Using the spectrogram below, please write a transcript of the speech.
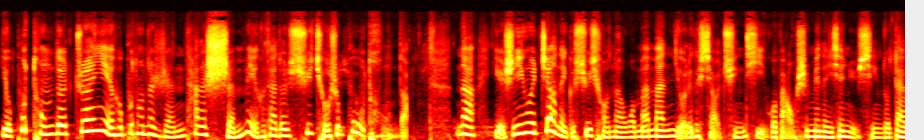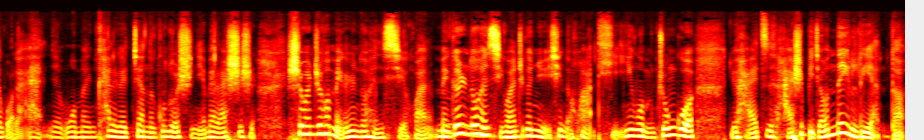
有不同的专业和不同的人，他的审美和他的需求是不同的。那也是因为这样的一个需求呢，我慢慢有了一个小群体，我把我身边的一些女性都带过来，哎，我们开了个这样的工作室，你要不要来试试？试完之后，每个人都很喜欢，每个人。都很喜欢这个女性的话题，因为我们中国女孩子还是比较内敛的，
